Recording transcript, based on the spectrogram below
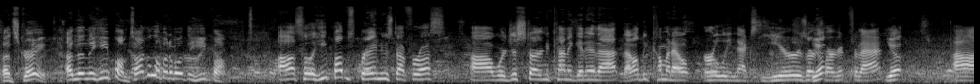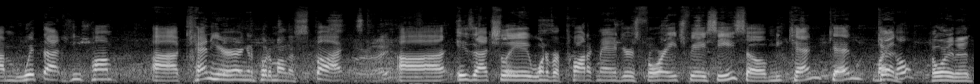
That's great. And then the heat pump. Talk a little bit about the heat pump. Uh, so the heat pump's brand new stuff for us. Uh, we're just starting to kind of get into that. That'll be coming out early next year is our Yep. target for that. Yep. Um, with that heat pump, uh, Ken here, I'm going to put him on the spot, uh, is actually one of our product managers for HVAC. So meet Ken. Ken, Michael. Ken, how are you, man?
